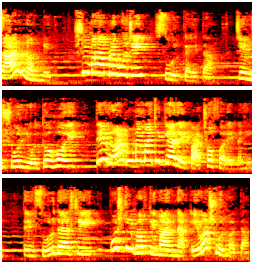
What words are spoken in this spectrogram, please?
સાર નવનીત શ્રી મહાપ્રભુજી સુર કહેતા, જેમ સુર યોદ્ધો હોય, તે રણભૂમિમાંથી ક્યારેય પાછો ફરે નહીં. તેમ સુરદાસજી પુષ્ટિ ભક્તિ માર્ગના એવા સુર હતા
